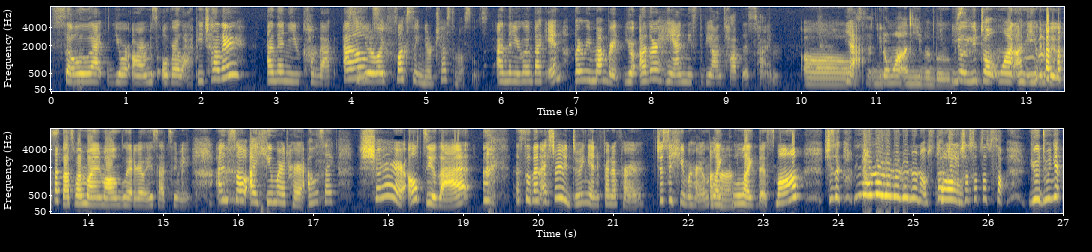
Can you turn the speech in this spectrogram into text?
so that your arms overlap each other. And then you come back out. So you're like flexing your chest muscles. and then you're going back in. But remember, your other hand needs to be on top this time. Oh. Yeah. so You don't want uneven boobs. Yo, you don't want uneven boobs. That's what my mom literally said to me. And so I humored her. I was like, sure, I'll do that. so then I started doing it in front of her just to humor her. Like Uh-huh. like this, mom. She's like, no, no, no, no, no, no, no. Stop, stop, stop, stop, stop. You're doing it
